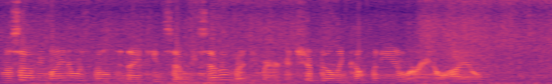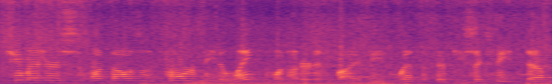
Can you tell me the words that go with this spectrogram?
The Mesabi Miner was built in 1977 by the American Shipbuilding Company in Lorain, Ohio. She measures 1,004 feet in length, 105 feet in width, and 56 feet in depth.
